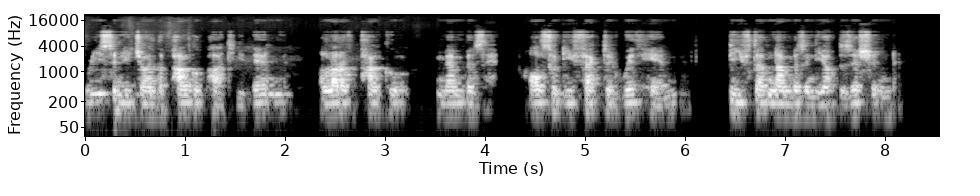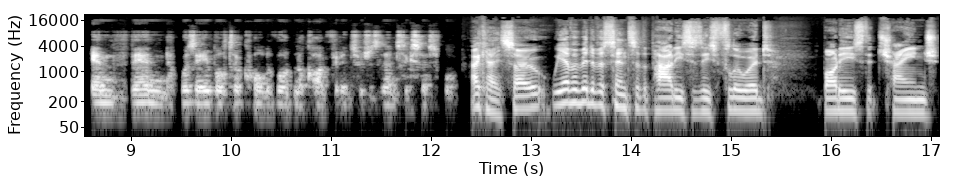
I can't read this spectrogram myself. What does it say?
recently joined the Pangu party. Then a lot of Pangu members also defected with him, beefed up numbers in the opposition, and then was able to call the vote in no confidence, which was then successful. Okay, so we have a bit of a sense of the parties as these fluid bodies that change.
